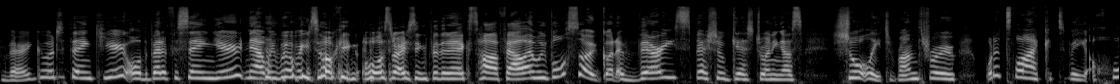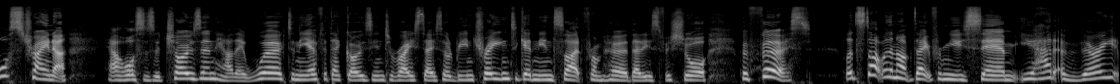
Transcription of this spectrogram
Very good, thank you. All the better for seeing you. Now, we will be talking horse racing for the next half hour, and we've also got a very special guest joining us shortly to run through what it's like to be a horse trainer how horses are chosen, how they're worked, and the effort that goes into race day. So it'd be intriguing to get an insight from her, that is for sure. But first, let's start with an update from you, Sam. You had a very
